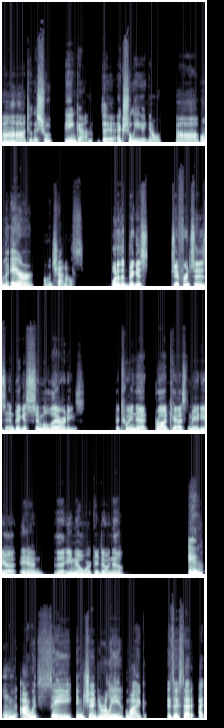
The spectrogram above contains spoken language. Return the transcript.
uh, to the shooting and the actually, you know, uh, on the air on the channels. What are the biggest differences and biggest similarities between that broadcast media and the email work you're doing now? And I would say in generally, like as I said, I,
